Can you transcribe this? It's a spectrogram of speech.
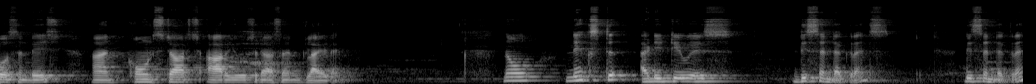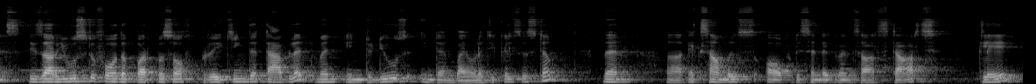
percentage and cornstarch are used as an glidant. Now next additive is disintegrants. Disintegrants, these are used for the purpose of breaking the tablet when introduced into a biological system. Then uh, examples of disintegrants are starch, clay,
